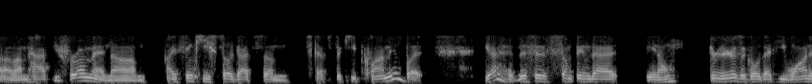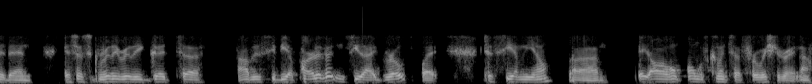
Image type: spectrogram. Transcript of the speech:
Um, I'm happy for him, and um, I think he's still got some steps to keep climbing. But yeah, this is something that you know three years ago that he wanted, and it's just really, really good to obviously be a part of it and see that growth, but to see him, you know, um, it all almost coming to fruition right now.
